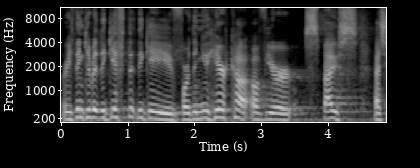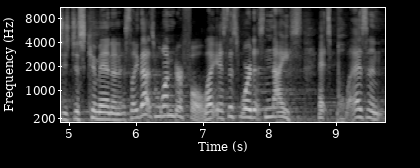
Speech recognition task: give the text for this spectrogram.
or you're thinking about the gift that they gave, or the new haircut of your spouse as she's just come in, and it's like, that's wonderful. Like, it's this word, it's nice, it's pleasant,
